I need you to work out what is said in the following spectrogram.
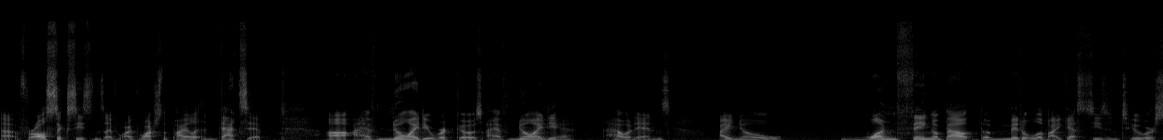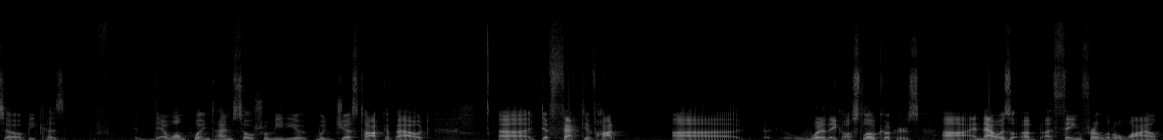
uh, for all six seasons. I've I've watched the pilot, and that's it. Uh, I have no idea where it goes. I have no idea how it ends. I know one thing about the middle of I guess season two or so because at one point in time, social media would just talk about uh, defective hot. Uh, what do they call slow cookers? Uh, and that was a, a thing for a little while.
